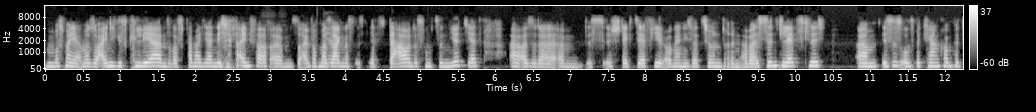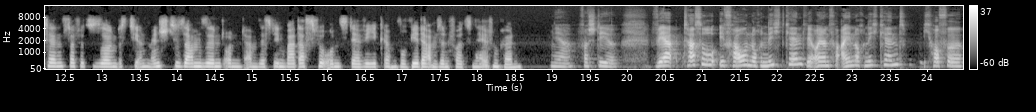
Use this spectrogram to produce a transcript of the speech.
muss man ja immer so einiges klären. Sowas kann man ja nicht einfach ähm, so einfach mal ja. sagen, das ist jetzt da und das funktioniert jetzt. Äh, also da ähm, es steckt sehr viel Organisation drin. Aber es sind letztlich ähm, ist es unsere Kernkompetenz, dafür zu sorgen, dass Tier und Mensch zusammen sind. Und ähm, deswegen war das für uns der Weg, ähm, wo wir da am sinnvollsten helfen können. Ja, verstehe. Wer Tasso e.V. noch nicht kennt, wer euren Verein noch nicht kennt, ich hoffe,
